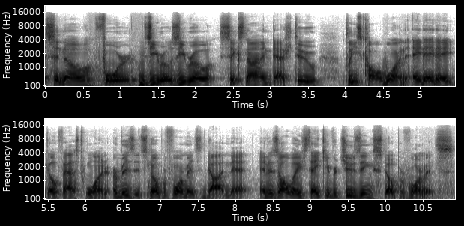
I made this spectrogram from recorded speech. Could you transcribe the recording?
SNO 40069 2 please call 1-888-GO-FAST-1 or visit snowperformance.net. And as always, thank you for choosing Snow Performance.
